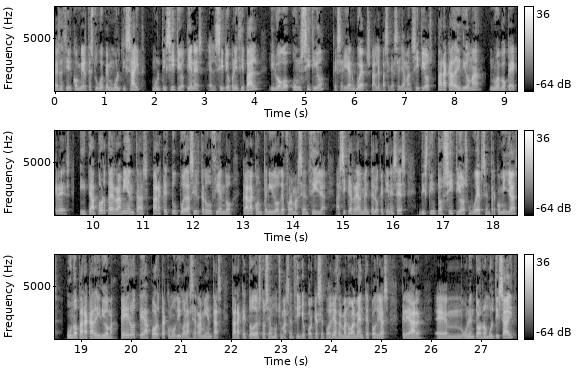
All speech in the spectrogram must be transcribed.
Es decir, conviertes tu web en multisite, multisitio. Tienes el sitio principal y luego un sitio, que serían webs, ¿vale? Pasa que se llaman sitios, para cada idioma nuevo que crees. Y te aporta herramientas para que tú puedas ir traduciendo cada contenido de forma sencilla. Así que realmente lo que tienes es distintos sitios, webs entre comillas, uno para cada idioma. Pero te aporta, como digo, las herramientas para que todo esto sea mucho más sencillo, porque se podría hacer manualmente. Podrías crear em, un entorno multisite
